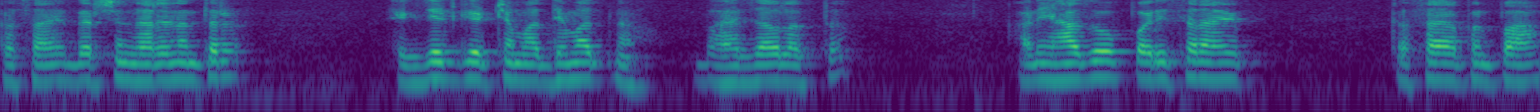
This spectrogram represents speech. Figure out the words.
कसं आहे. दर्शन झाल्यानंतर एक्झिट गेटच्या माध्यमातून बाहेर जावं लागतं. आणि हा जो परिसर आहे कसा आहे आपण पहा.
